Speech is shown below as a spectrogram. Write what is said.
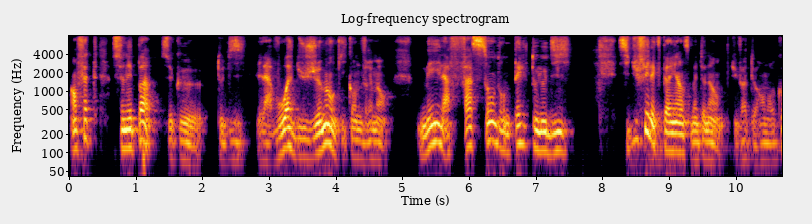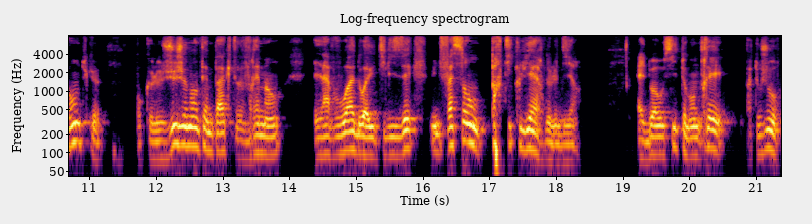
En fait, ce n'est pas ce que te dit la voix du jugement qui compte vraiment, mais la façon dont elle te le dit. Si tu fais l'expérience maintenant, tu vas te rendre compte que pour que le jugement t'impacte vraiment, la voix doit utiliser une façon particulière de le dire. Elle doit aussi te montrer, pas toujours,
